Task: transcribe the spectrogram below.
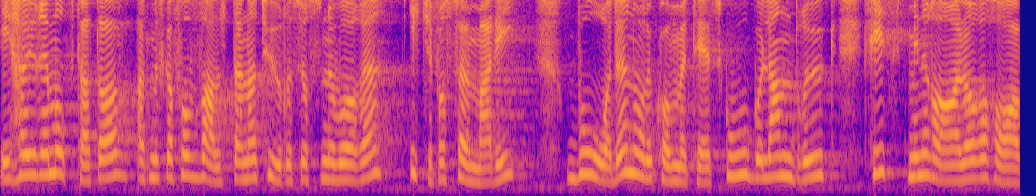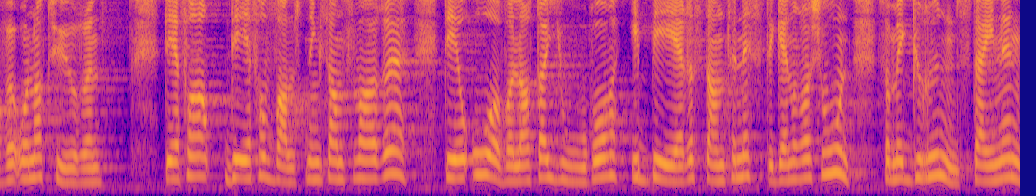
I Høyre er vi opptatt av at vi skal forvalte naturressursene våre, ikke forsømme de, både når det kommer til skog og landbruk, fisk, mineraler og havet og naturen. Det er, for, det er forvaltningsansvaret, det å overlate jorda i bedre stand til neste generasjon, som er grunnsteinen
